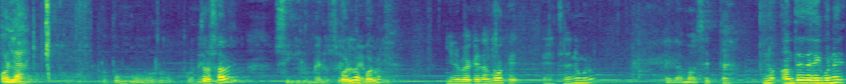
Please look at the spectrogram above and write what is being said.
Hola. ¿Lo pongo? Lo pone ¿Te lo sabes? Sí, lo menos ponlo, ponlo. Y no me queda tanto que este es el número. ¿Le damos a aceptar? No, antes de poner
